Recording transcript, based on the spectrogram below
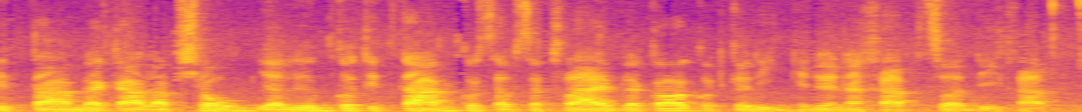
ติดตามและการรับชม อย่าลืมกดติดตามกด subscribe แล้วก็กดกระดิ่งให้ด้วยนะครับ สวัสดีครับ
